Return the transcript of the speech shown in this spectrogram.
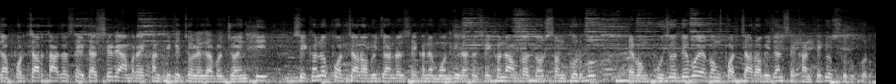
যা প্রচার কাজ আছে এটা ছেড়ে আমরা এখান থেকে চলে যাব জয়ন্তী। সেখানেও প্রচার অভিযান রয়েছে সেখানে মন্দির আছে সেখানেও আমরা দর্শন করব এবং পুজো দেব এবং প্রচার অভিযান সেখান থেকেও শুরু করব।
